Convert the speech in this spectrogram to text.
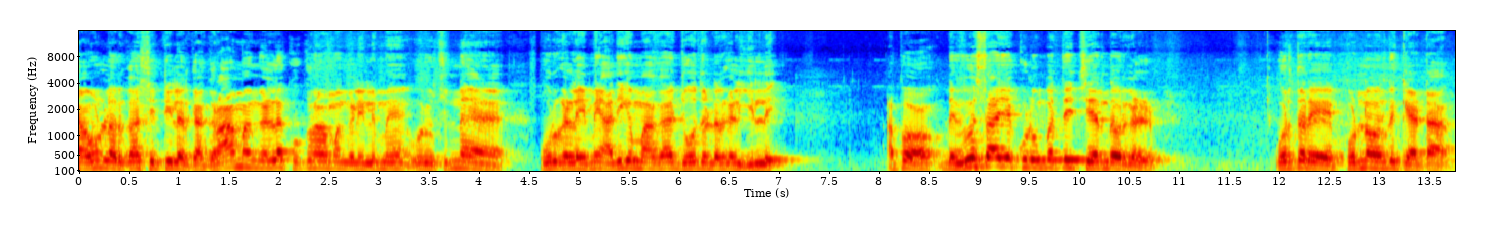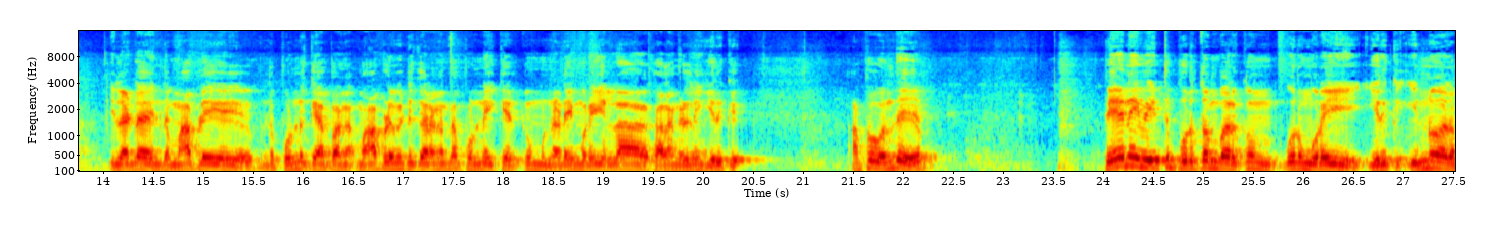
டவுனில் இருக்கா சிட்டியில் இருக்கா கிராமங்களில் குக்கிராமங்களிலுமே ஒரு சின்ன ஊர்களையுமே அதிகமாக ஜோதிடர்கள் இல்லை. அப்போது இந்த விவசாய குடும்பத்தை சேர்ந்தவர்கள் ஒருத்தர் பொண்ணை வந்து கேட்டால் இல்லாட்டா இந்த மாப்பிள்ளையை இந்த பொண்ணு கேட்பாங்க. மாப்பிள்ளை வீட்டுக்காரங்க தான் பொண்ணை கேட்கும் நடைமுறை எல்லா காலங்கள்லையும் இருக்குது அப்போ வந்து பேனை வைத்து பொருத்தம் பார்க்கும் ஒரு முறை இருக்குது இன்னும் அதை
